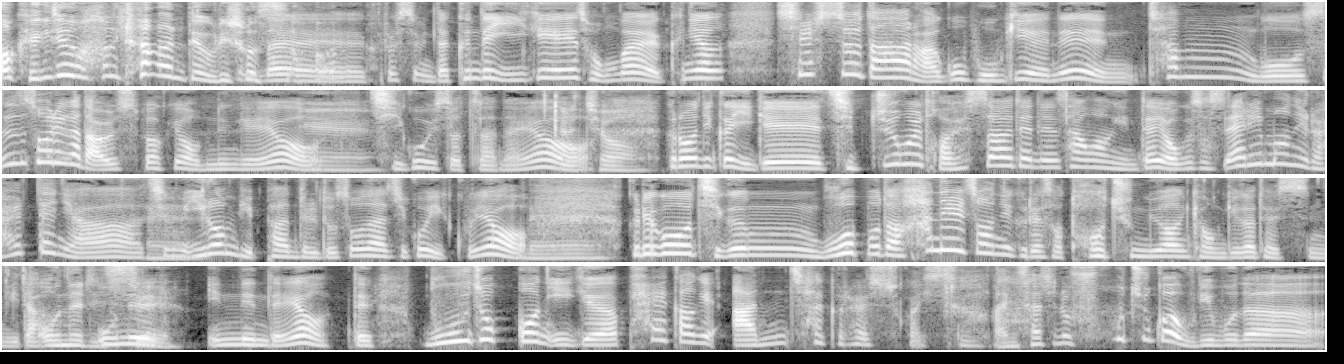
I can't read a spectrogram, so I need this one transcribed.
아 굉장히 황당한데 우리로서. 네, 그렇습니다. 근데 이게 정말 그냥 실수다라고 보기에는 참 뭐 쓴소리가 나올 수밖에 없는 게요. 예. 지고 있었잖아요. 그렇죠. 그러니까 이게 집중을 더 했어야 되는 상황인데 여기서 세리머니를 할 때냐 지금 네. 이런 비판들도 쏟아지고 있고요. 네. 그리고 지금 무엇보다 한일전이 그래서 더 중요한 경기가 됐습니다. 오늘 있을. 있는데요. 네, 무조건 이겨야 8강에 안착을 할 수가 있습니다. 아니 사실은 호주가 우리보다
